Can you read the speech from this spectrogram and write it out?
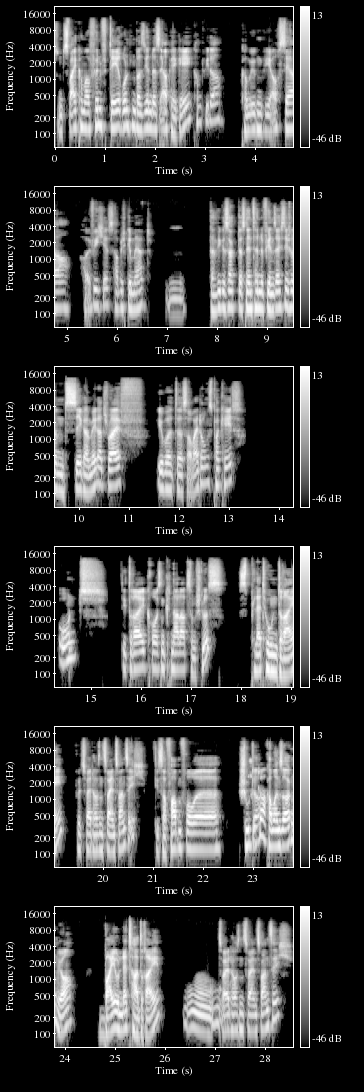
So ein 2,5D rundenbasierendes RPG kommt wieder. Kommt irgendwie auch sehr häufig jetzt, habe ich gemerkt. Hm. Dann wie gesagt das Nintendo 64 und Sega Mega Drive über das Erweiterungspaket. Und die drei großen Knaller zum Schluss. Splatoon 3 für 2022. Dieser farbenfrohe Shooter, Shooter. kann man sagen, ja. Bayonetta 3 Uh. 2022.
